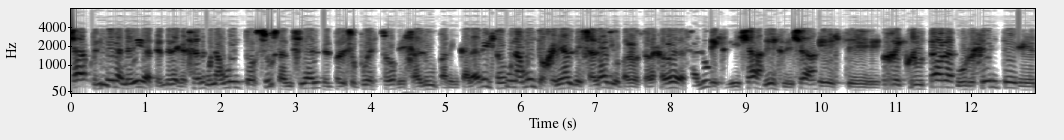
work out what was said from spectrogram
ya, primera medida tendría que ser un aumento sustancial del presupuesto de salud para encarar esto, un aumento general de salario para los trabajadores de salud desde ya, desde ya, este, reclutar urgente eh,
